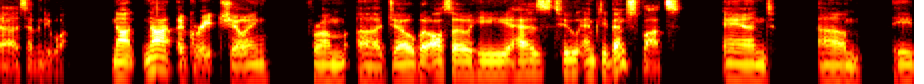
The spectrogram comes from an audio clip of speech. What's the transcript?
uh, 71. Not not a great showing from uh, Joe, but also he has two empty bench spots, and um, he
